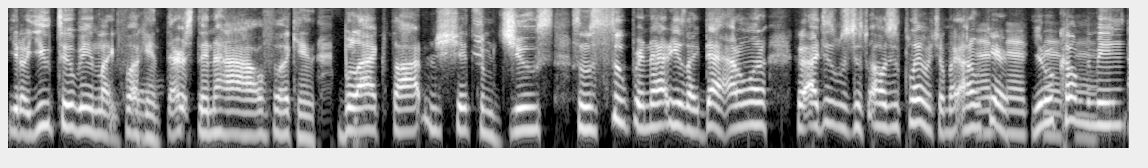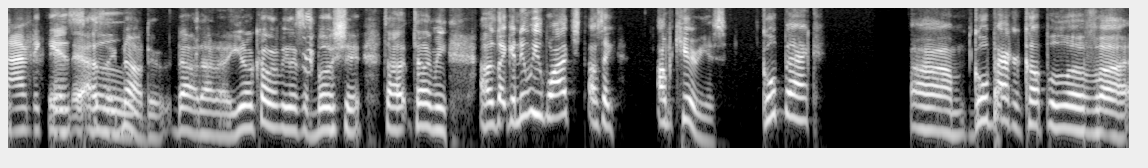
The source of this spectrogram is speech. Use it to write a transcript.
you know, YouTubing like fucking Yeah. Thurston Howe, fucking Black Thought and shit, some juice, some super natty. He's like, Dad, I don't want to. I just was just, I was just playing with you. I'm like, I don't Nah, care. nah, you don't nah, come to me. Time to get And I was like, no, dude, no, no, no. You don't come at me with some bullshit t- telling me. I was like, and then we watched. I was like, I'm curious. Go back, um, go back a couple of uh,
